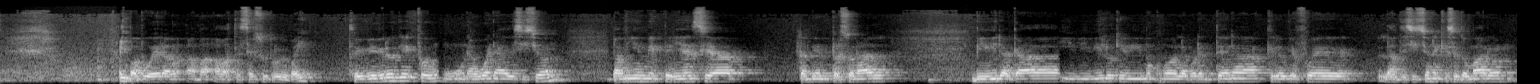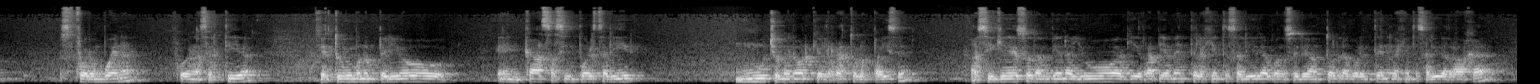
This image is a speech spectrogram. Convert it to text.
y para poder abastecer su propio país. yo creo que fue una buena decisión. Para mí, en mi experiencia también personal, vivir acá y vivir lo que vivimos como la cuarentena, creo que fue las decisiones que se tomaron fueron buenas, fueron asertivas. Estuvimos en un periodo en casa sin poder salir, mucho menor que el resto de los países. Así que eso también ayudó a que rápidamente la gente saliera, cuando se levantó la cuarentena, la gente saliera a trabajar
